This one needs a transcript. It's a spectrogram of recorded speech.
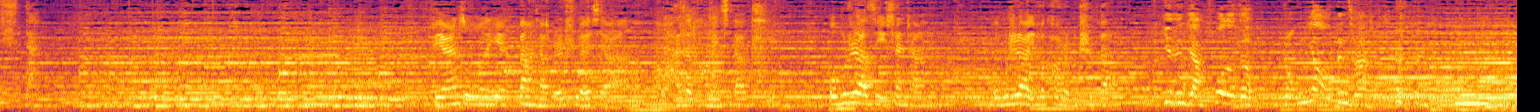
期待！别人做作业半个小时数学写完了，我还在考虑几道题。我不知道自己擅长什么，我不知道以后靠什么吃饭。一等奖获得者荣耀登场。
